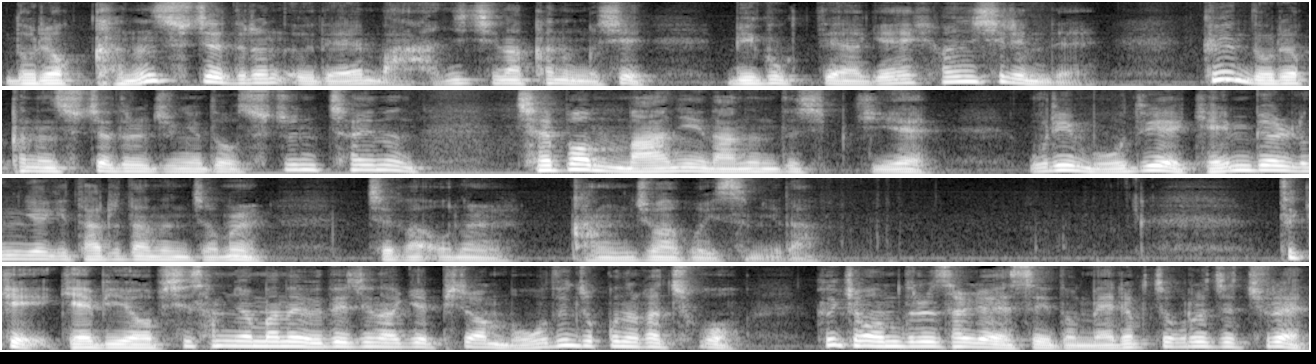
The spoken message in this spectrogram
노력하는 수재들은 의대에 많이 진학하는 것이 미국 대학의 현실인데 그 노력하는 수재들 중에도 수준 차이는 제법 많이 나는 듯 싶기에 우리 모두의 개인별 능력이 다르다는 점을 제가 오늘 강조하고 있습니다. 특히 개비 없이 3년 만에 의대 진학에 필요한 모든 조건을 갖추고 그 경험들을 살려 에세이도 매력적으로 제출해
